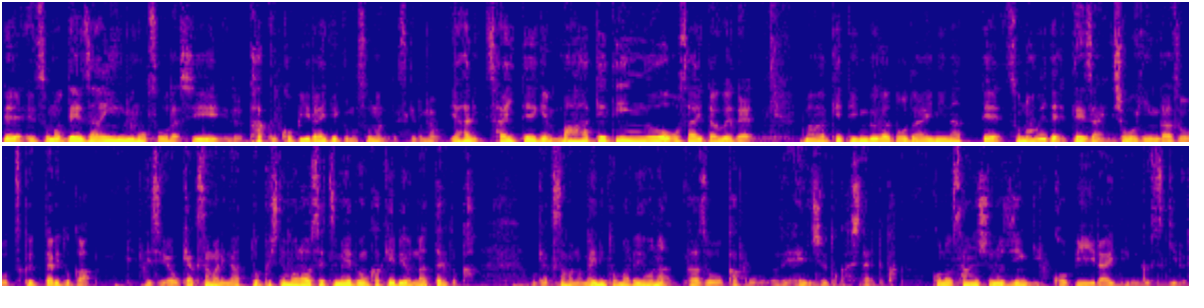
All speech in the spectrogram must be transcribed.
で、そのデザインもそうだし、各コピーライティングもそうなんですけども、やはり最低限マーケティングを抑えた上で、マーケティングが土台になって、その上でデザイン、商品画像を作ったりとか、お客様に納得してもらう説明文を書けるようになったりとか、お客様の目に留まるような画像を加工、編集とかしたりとか、この3種の神器、コピーライティングスキル、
